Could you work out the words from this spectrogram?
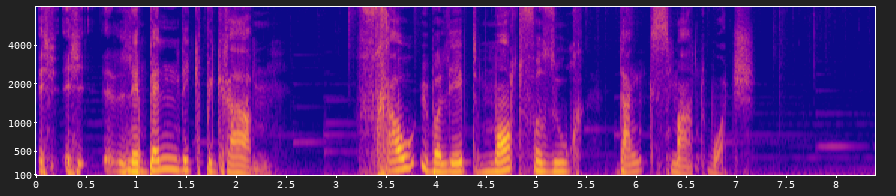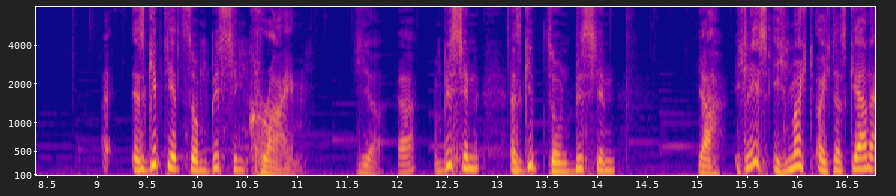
Ich, ich, lebendig begraben. Frau überlebt Mordversuch dank Smartwatch. Es gibt jetzt so ein bisschen Crime hier, ja. Ein bisschen, es gibt so ein bisschen, ja. Ich lese, ich möchte euch das gerne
